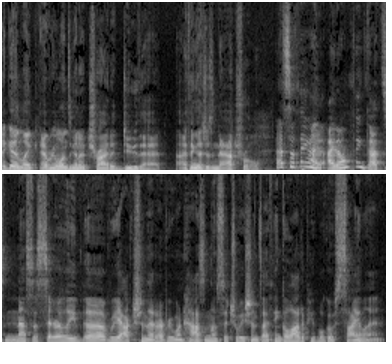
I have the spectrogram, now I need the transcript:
again, like everyone's gonna try to do that. I think that's just natural. That's the thing. I, I don't think that's necessarily the reaction that everyone has in those situations. I think a lot of people go silent.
